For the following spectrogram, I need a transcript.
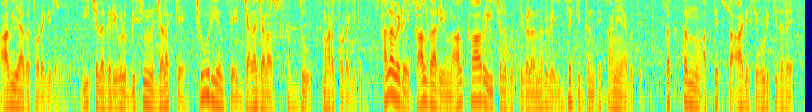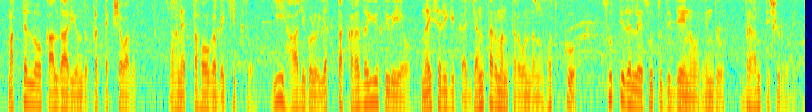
ಆವಿಯಾಗತೊಡಗಿದವು. ಈಚಲಗರಿಗಳು ಬಿಸಿಲಿನ ಜಳಕ್ಕೆ ಚೂರಿಯಂತೆ ಜಳಜಳ ಸದ್ದು ಮಾಡತೊಡಗಿದವು. ಹಲವೆಡೆ ಕಾಲ್ದಾರಿ ನಾಲ್ಕಾರು ಈಚಲಗುತ್ತಿಗಳ ನಡುವೆ ಇದ್ದಕ್ಕಿದ್ದಂತೆ ಕಾಣೆಯಾಗುತ್ತಿತ್ತು. ಕತ್ತನ್ನು ಅತ್ತಿತ್ತ ಆಡಿಸಿ ಹುಡುಕಿದರೆ ಮತ್ತೆಲ್ಲೋ ಕಾಲ್ದಾರಿಯೊಂದು ಪ್ರತ್ಯಕ್ಷವಾಗುತ್ತಿತ್ತು. ನಾನೆತ್ತ ಹೋಗಬೇಕಿತ್ತು. ಈ ಹಾದಿಗಳು ಎತ್ತ ಕರೆದೊಯ್ಯುತ್ತಿವೆಯೋ? ನೈಸರ್ಗಿಕ ಜಂತರ್ ಮಂತರವೊಂದನ್ನು ಹೊಕ್ಕು ಸುತ್ತಿದಲ್ಲೇ ಸುತ್ತುತ್ತಿದ್ದೇನೋ ಎಂದು ಭ್ರಾಂತಿ ಶುರುವಾಯಿತು.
